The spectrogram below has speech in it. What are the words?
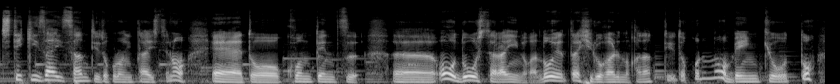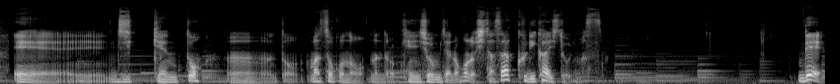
知的財産っていうところに対しての、えっ、ー、と、コンテンツ、をどうしたらいいのか、どうやったら広がるのかなっていうところの勉強と、えー、実験と、うんと、まあ、そこの、なんだろう、検証みたいなころをひたすら繰り返しております。で、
